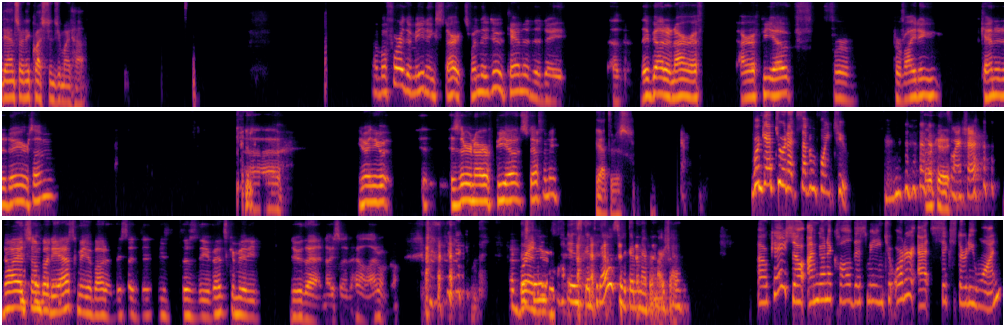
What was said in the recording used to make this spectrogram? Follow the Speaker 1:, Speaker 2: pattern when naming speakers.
Speaker 1: to answer any questions you might have.
Speaker 2: Before the meeting starts, when they do Canada Day, uh, they've got an RF, RFP out for providing Canada Day or something. Uh, you know anything? Is there an RFP out, Stephanie?
Speaker 1: Yeah, there's.
Speaker 3: We'll get to it at 7.2.
Speaker 2: Okay.
Speaker 4: Marcia.
Speaker 2: No, I had somebody ask me about it. They said, "Does- "Does the events committee do that?" And I said, "Hell, I don't know." I'm brand new.
Speaker 5: is good to go, so you're good whenever, Marcia.
Speaker 3: Okay, so I'm going to call this meeting to order at 6:31.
